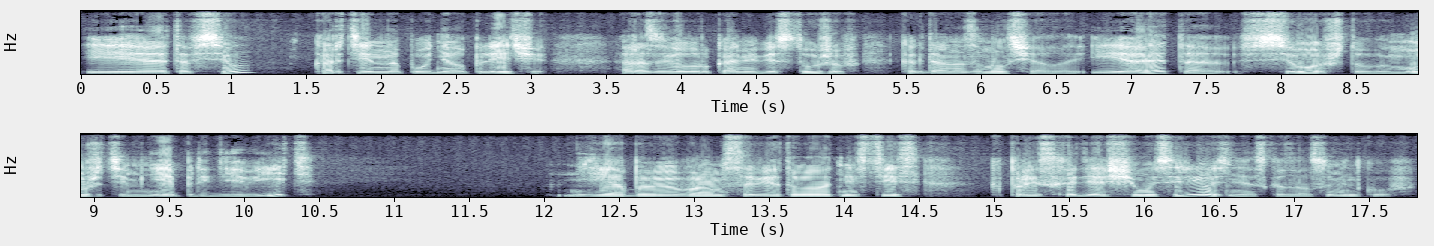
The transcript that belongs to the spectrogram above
«И это все?» — картинно поднял плечи, развел руками Бестужев, когда она замолчала. «И это все, что вы можете мне предъявить?» «Я бы вам советовал отнестись к происходящему серьезнее», — сказал Суменков.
